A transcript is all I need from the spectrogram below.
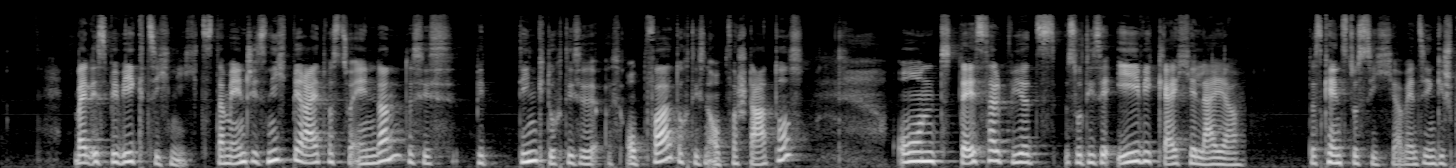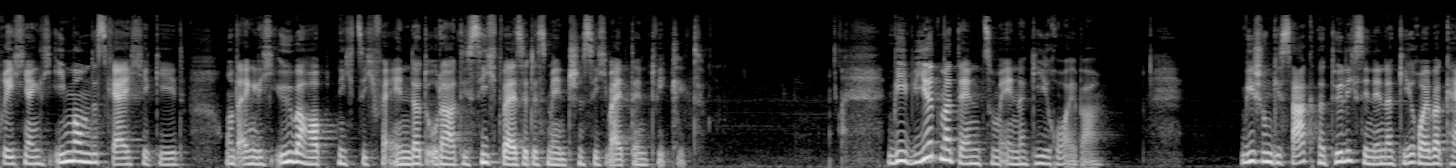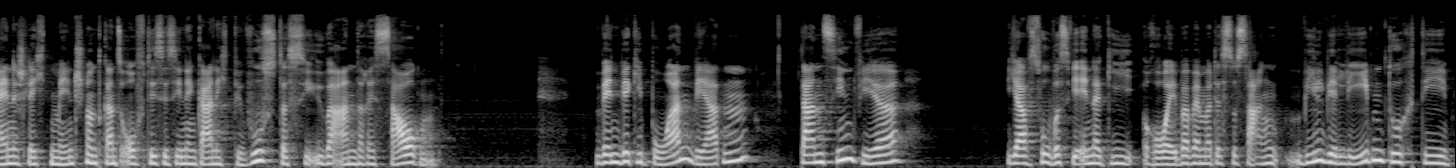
Weil es bewegt sich nichts. Der Mensch ist nicht bereit, was zu ändern. Das ist bedingt durch dieses Opfer, durch diesen Opferstatus. Und deshalb wird es so diese ewig gleiche Leier. Das kennst du sicher, wenn es in Gesprächen eigentlich immer um das Gleiche geht und eigentlich überhaupt nicht sich verändert oder die Sichtweise des Menschen sich weiterentwickelt. Wie wird man denn zum Energieräuber? Wie schon gesagt, natürlich sind Energieräuber keine schlechten Menschen und ganz oft ist es ihnen gar nicht bewusst, dass sie über andere saugen. Wenn wir geboren werden, dann sind wir ja sowas wie Energieräuber, wenn man das so sagen will. Wir leben durch die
